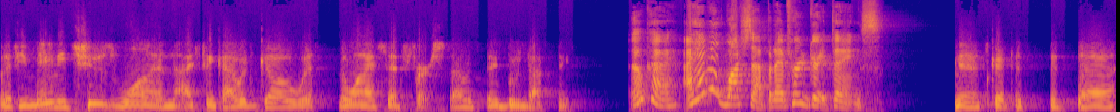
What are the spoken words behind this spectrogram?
But if you made me choose one, I think I would go with the one I said first. I would say Boondock Saints. Okay, I haven't watched that, but I've heard great things. Yeah, it's good. It's it's uh,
